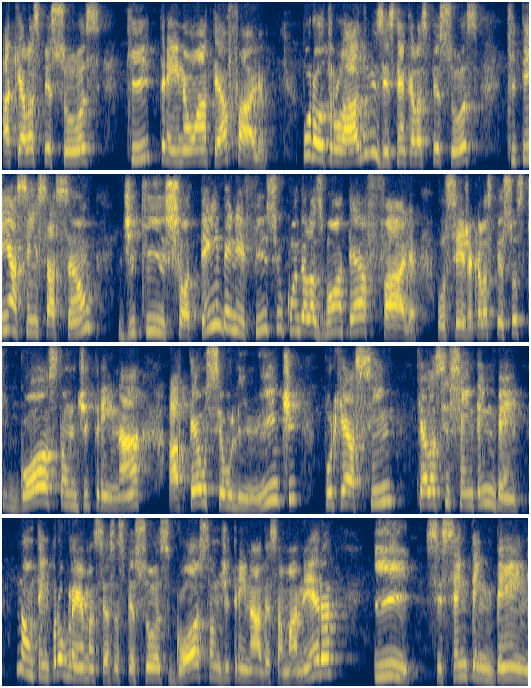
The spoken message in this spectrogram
àquelas pessoas que treinam até a falha. Por outro lado, existem aquelas pessoas que têm a sensação de que só tem benefício quando elas vão até a falha, ou seja, aquelas pessoas que gostam de treinar até o seu limite, porque é assim que elas se sentem bem. Não tem problema se essas pessoas gostam de treinar dessa maneira e se sentem bem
